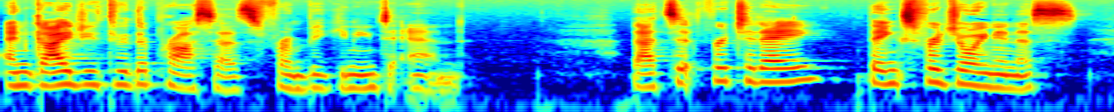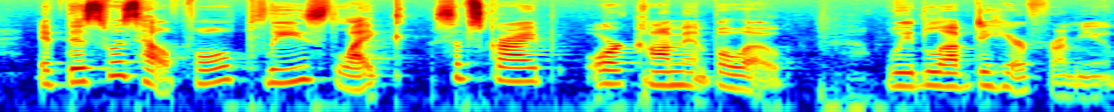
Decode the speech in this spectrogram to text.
and guide you through the process from beginning to end. That's it for today. Thanks for joining us. If this was helpful, please like, subscribe, or comment below. We'd love to hear from you.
